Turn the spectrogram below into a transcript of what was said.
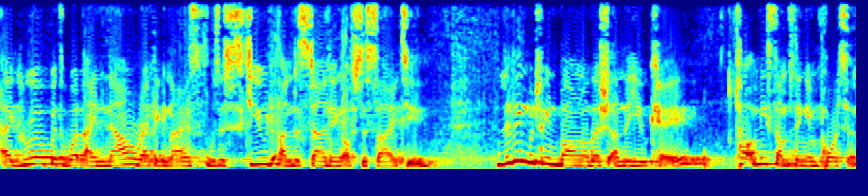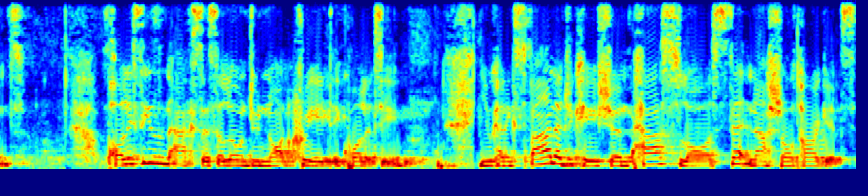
I grew up with what I now recognize was a skewed understanding of society. Living between Bangladesh and the UK taught me something important. Policies and access alone do not create equality. You can expand education, pass laws, set national targets,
